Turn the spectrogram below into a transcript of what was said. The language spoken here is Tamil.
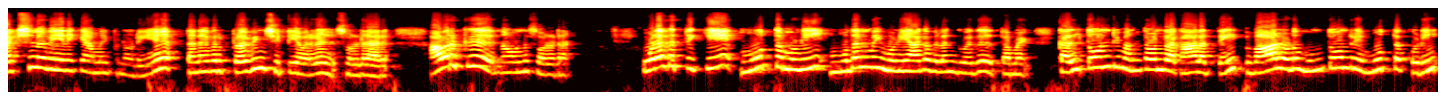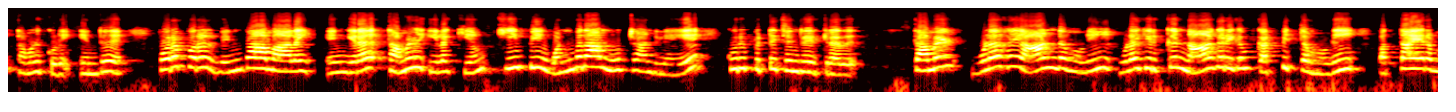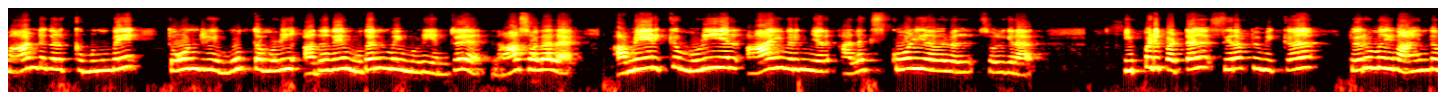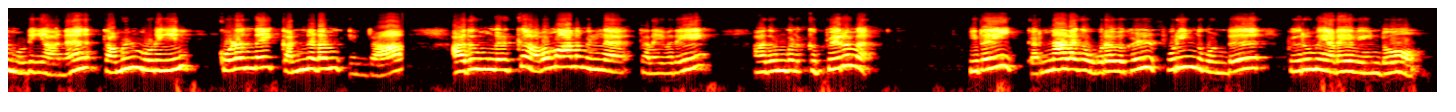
ரக்ஷண வேதிக்கை அமைப்பினுடைய தலைவர் பிரவீன் ஷெட்டி அவர்கள் சொல்றாரு. அவருக்கு நான் ஒன்று சொல்றேன். உலகத்துக்கே மூத்த மொழி முதன்மை மொழியாக விளங்குவது தமிழ். கல் தோன்றி மண் தோன்ற காலத்தை வாளோடு முன் தோன்றிய மூத்த குடி தமிழ் குடி என்று புறப்பொருள் வெண்பாமாலை என்கிற தமிழ் இலக்கியம் கிபி ஒன்பதாம் நூற்றாண்டிலேயே குறிப்பிட்டு சென்றிருக்கிறது. தமிழ் உலகை ஆண்ட மொழி உலகிற்கு நாகரிகம் கற்பித்த மொழி பத்தாயிரம் ஆண்டுகளுக்கு முன்பே தோன்றிய மூத்த மொழி அதுவே முதன்மை மொழி என்று நான் சொல்லலை. அமெரிக்க மொழியியல் ஆய்வறிஞர் அலெக்ஸ் கோலி அவர்கள் சொல்கிறார். இப்படிப்பட்ட சிறப்புமிக்க பெருமை வாய்ந்த மொழியான தமிழ் மொழியின் குழந்தை கன்னடம் என்றால் அது உங்களுக்கு அவமானம் இல்லை தலைவரே? அது உங்களுக்கு பெருமை. இதை கர்நாடக உறவுகள் புரிந்து கொண்டு பெருமை அடைய வேண்டும்.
